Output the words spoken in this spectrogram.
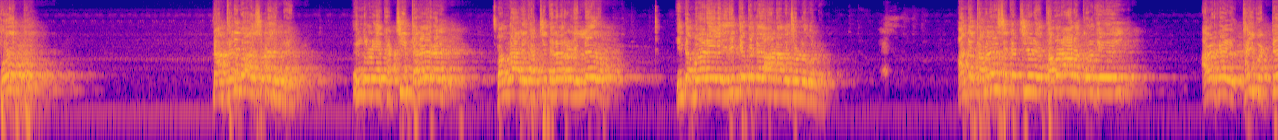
பொறுப்பு. நான் தெளிவாக சொல்லுகின்றேன். எங்களுடைய கட்சி தலைவர்கள் பங்காளி கட்சி தலைவர்கள் எல்லோரும் இந்த மேடையில் இருக்கத்தக்கதாக நாங்கள் சொல்லுகின்றோம். அந்த தமிழரசு கட்சியுடைய தவறான கொள்கையை அவர்கள் கைவிட்டு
